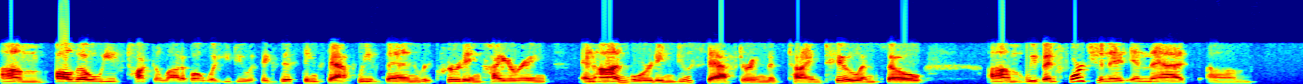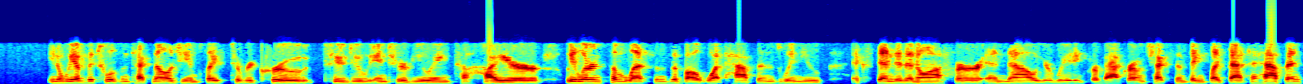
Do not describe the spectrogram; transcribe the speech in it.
um, although we've talked a lot about what you do with existing staff, we've been recruiting, hiring, and onboarding new staff during this time too. And so um, we've been fortunate in that um, you know, we have the tools and technology in place to recruit, to do interviewing, to hire. We learned some lessons about what happens when you've extended an offer and now you're waiting for background checks and things like that to happen.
